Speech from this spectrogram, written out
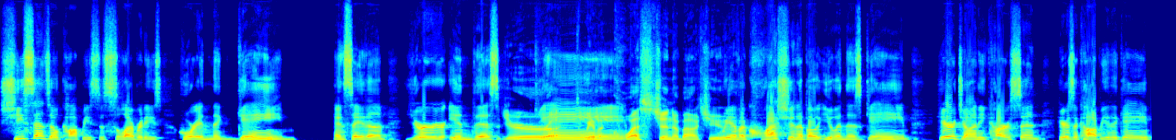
she sends out copies to celebrities who are in the game and say to them, You're in this You're. uh, we have a question about you. We have a question about you in this game. Here, Johnny Carson, here's a copy of the game,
